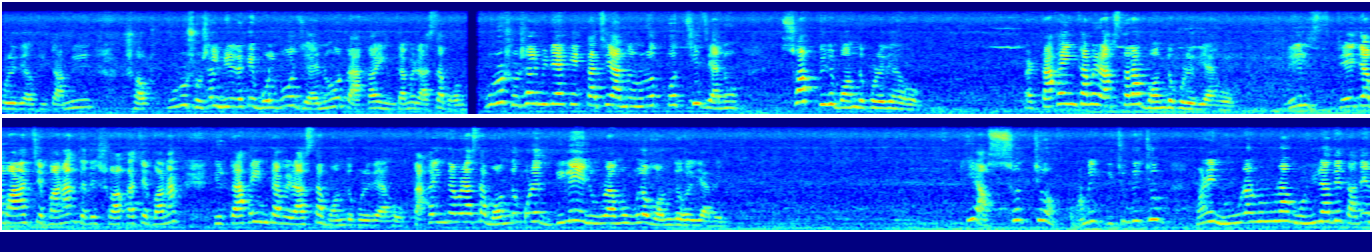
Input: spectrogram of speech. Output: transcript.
করে দেওয়া উচিত। আমি সব পুরো সোশ্যাল মিডিয়াকে বলব যেন টাকা ইনকামের রাস্তা বন্ধ, পুরো সোশ্যাল মিডিয়াকে কাছে আমি অনুরোধ করছি যেন সব কিছু বন্ধ করে দেওয়া হোক। টাকা ইনকামের রাস্তাটা বন্ধ করে দেওয়া হোক। রিলস যে যা বানাচ্ছে, বানাক, যাদের শখ আছে বানাক, কিন্তু টাকা ইনকামের রাস্তা বন্ধ করে দেওয়া হোক। টাকা ইনকামের রাস্তা বন্ধ করে দিলেই নোংরামুগুলো বন্ধ হয়ে যাবে। কি আশ্চর্য! আমি কিছু কিছু মানে নোংরা নোংরা মহিলাদের, তাদের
